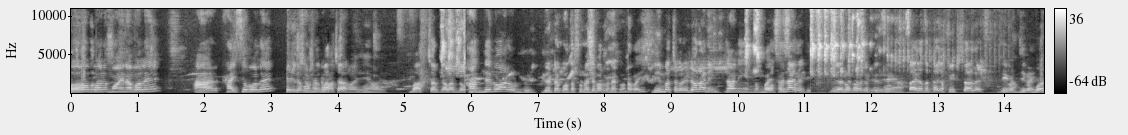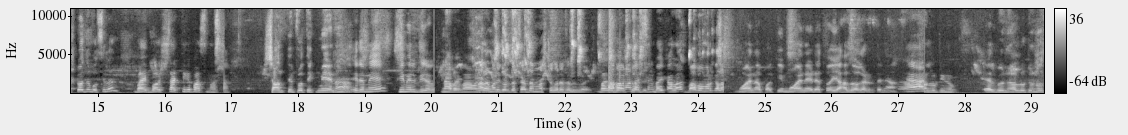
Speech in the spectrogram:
ও বলে? বলে ময়না বলে আর খাইছো বলে বাচ্চা? হ্যাঁ বাচ্চার কালার হাত দেবে আর উঠবে। দু একটা কথা শোনাতে পারবেন এখন? ভাই। ডিম বাচ্চা করে এটাও রানিং? একদম ভাই piece, হ্যাঁ। চার হাজার টাকা ফিক্স তাহলে? জি ভাই জি ভাই। বয়স কতদিন বলছিলেন? ভাই বয়স চার থেকে পাঁচ মাস। শান্তির প্রতীক মেয়ে না? এটা মেয়ে ফিমেল বিড়াল। না ভাই মারামারি করে তো সাধারণ নষ্ট করে ফেলবে ভাই। ভাই কালার? বাবা আমার কালার ময়না পাখি ময়না এটা তো এই হালুয়া গাড়ি তাই না? লুটিনো। এলবিনো লুটুনুস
